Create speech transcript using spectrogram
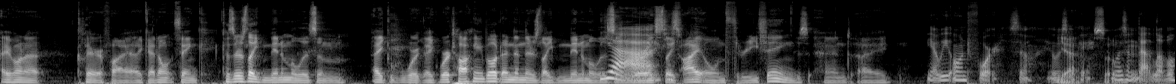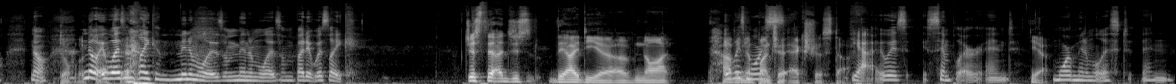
I want to clarify. Like, I don't think, because there's like minimalism, like we're, like we're talking about, and then there's like minimalism Yeah, where it's like, I own three things and I Yeah, we owned four, so it was Yeah, okay. so- It wasn't that level. No, no, it wasn't there. like minimalism, minimalism, but it was like just the, just the idea of not having a bunch s- of extra stuff. yeah, it was simpler and Yeah. more minimalist than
